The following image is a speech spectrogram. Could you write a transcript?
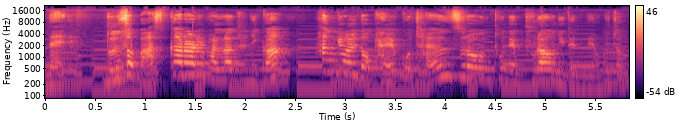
네 눈썹 마스카라를 발라주니까 한결 더 밝고 자연스러운 톤의 브라운이 됐네요. 그죠?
